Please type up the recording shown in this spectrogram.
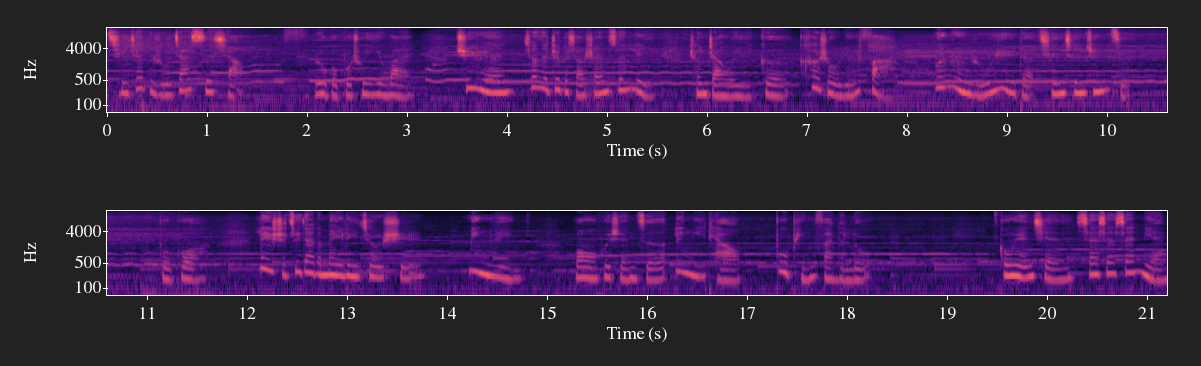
齐家的儒家思想，如果不出意外，屈原将在这个小山村里成长为一个恪守礼法、温润如玉的谦谦君子。不过，历史最大的魅力就是命运往往会选择另一条不平凡的路。公元前三三三年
